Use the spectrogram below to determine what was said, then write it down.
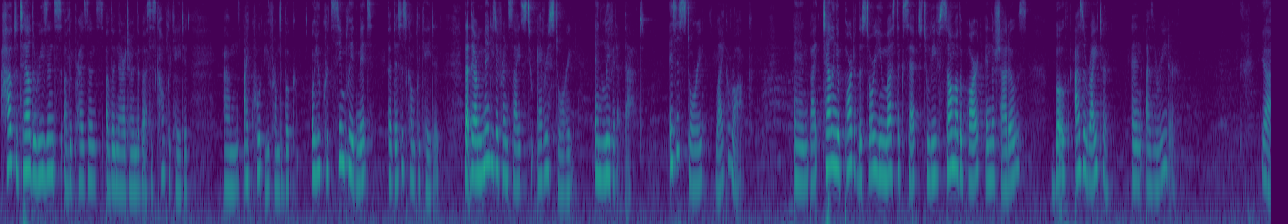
how to tell the reasons of the presence of the narrator in the bus is complicated. Um, I quote you from the book. Or you could simply admit that this is complicated, that there are many different sides to every story, and leave it at that. Is a story like a rock? And by telling a part of the story, you must accept to leave some other part in the shadows, both as a writer and as a reader. Yeah,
